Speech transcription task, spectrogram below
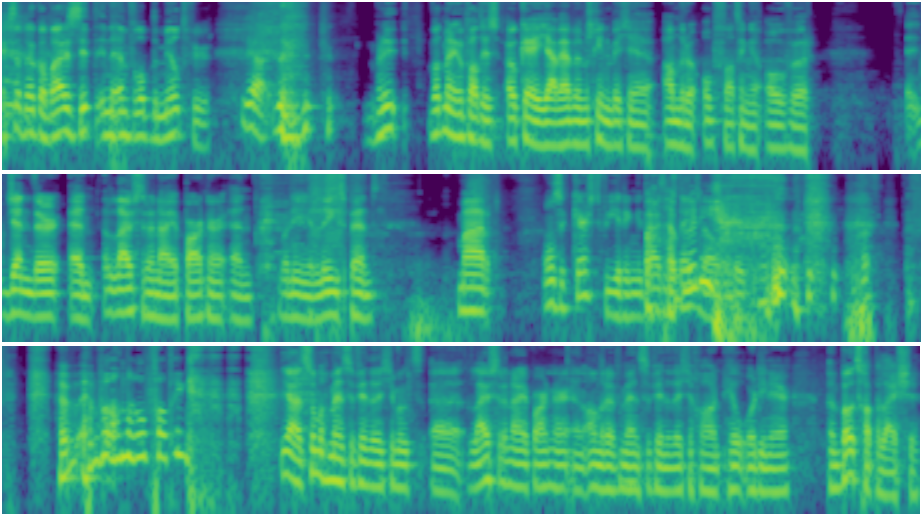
ik zat ook al, waar zit in de envelop de mildvuur? Ja, Maar nu, wat mij nu opvalt is, oké, ja, we hebben misschien een beetje andere opvattingen over eh, gender en luisteren naar je partner en wanneer je links bent. Maar onze kerstviering draait nog Wacht, steeds hebben wel beetje... Hebben, we een andere opvatting? Ja, sommige mensen vinden dat je moet eh, luisteren naar je partner en andere mensen vinden dat je gewoon heel ordinair een boodschappenlijstje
